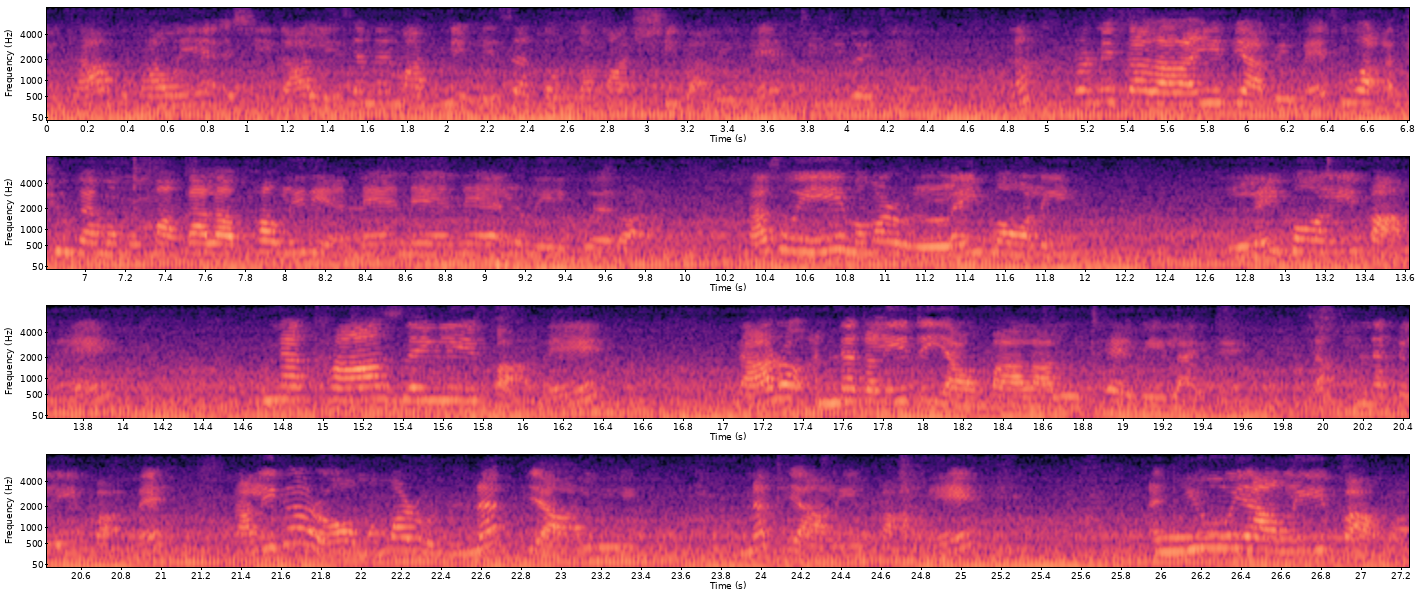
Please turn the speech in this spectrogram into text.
ယူထားပခါဝင်ရဲ့အရှိက40နဲ့မှ2 43ကမှရှိပါလိမ့်မယ်ကြီးကြီးပဲကြည့်နော်ပရိုနီကာလာလေးပြပေးမယ်။ तू ကအဖြူကံမမမကာလာဖောက်လေးတွေအနဲအနဲအနဲအဲ့လိုလေးတွေ꿰သွားတာ။ဒါဆိုရင်မမတို့လိမ့်မော်လေး လိမ့်မော်လေးပါမယ်နှက်ခါစိမ့်လေးပါမယ်ဒါကတော့အနက်ကလေးတစ်ယောင်ပါလာလို့ထည့်ပေးလိုက်တယ်နော်အနက်ကလေးပါမယ်ဒါလေးကတော့မမတို့နက်ပြာလေးနက်ပြာလေးပါမယ်အညိုရောင်လေးပါပါ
